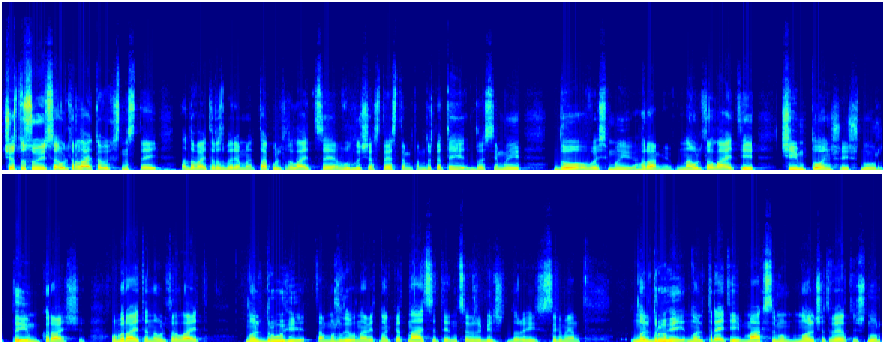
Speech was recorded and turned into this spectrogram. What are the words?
Що стосується ультралайтових снастей, ну давайте розберемо так. Ультралайт це вудлища з тестами там, до 5, до 7, до 8 грамів. На ультралайті чим тонший шнур, тим краще. Обирайте на ультралайт 0,2, там, можливо, навіть 0,15, ну це вже більш дорогий сегмент. 0,2, 0,3, максимум 0,4 шнур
